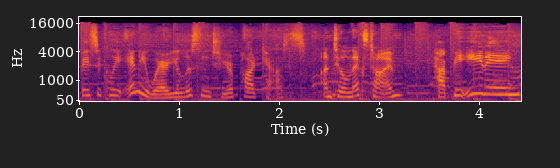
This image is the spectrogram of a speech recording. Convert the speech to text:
Basically, anywhere you listen to your podcasts. Until next time, happy eating!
